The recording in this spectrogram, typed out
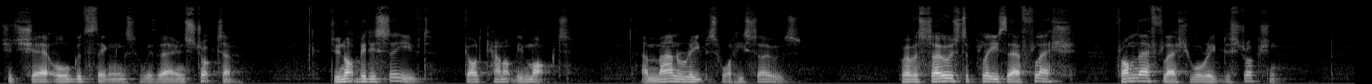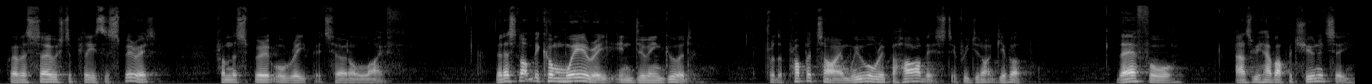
should share all good things with their instructor. Do not be deceived. God cannot be mocked. A man reaps what he sows. Whoever sows to please their flesh, from their flesh will reap destruction. Whoever sows to please the Spirit, from the Spirit will reap eternal life. Let us not become weary in doing good, for at the proper time we will reap a harvest if we do not give up. Therefore, as we have opportunity,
